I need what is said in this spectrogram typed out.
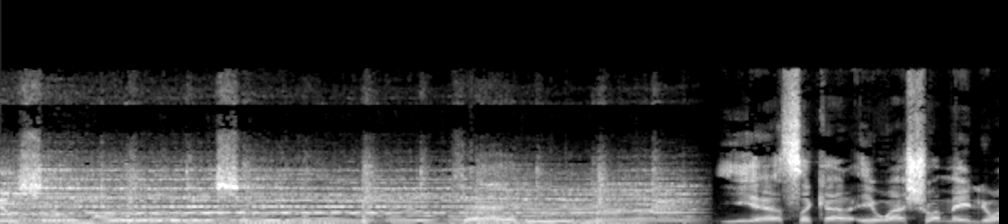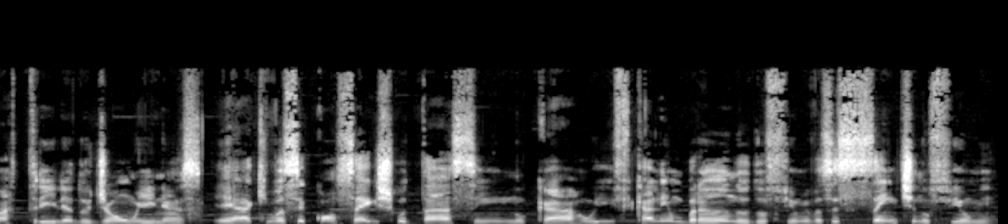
eu sou um velho e essa, cara, eu acho a melhor trilha do John Williams. É a que você consegue escutar assim no carro e ficar lembrando do filme, você sente no filme.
